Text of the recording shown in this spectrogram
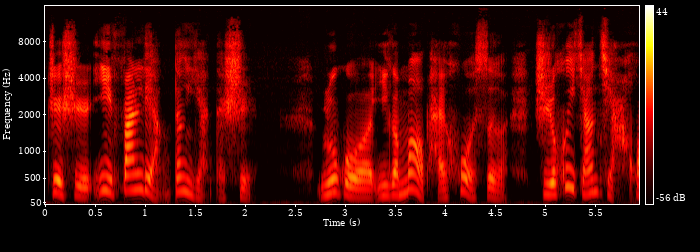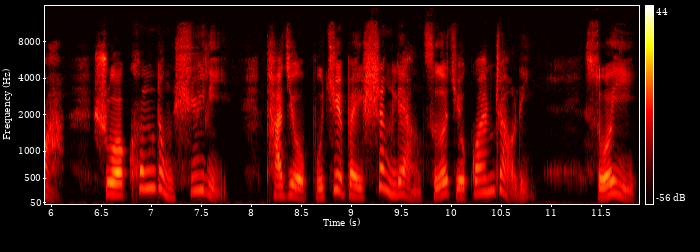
这是一翻两瞪眼的事。如果一个冒牌货色只会讲假话，说空洞虚理，他就不具备圣量则觉观照力，所以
